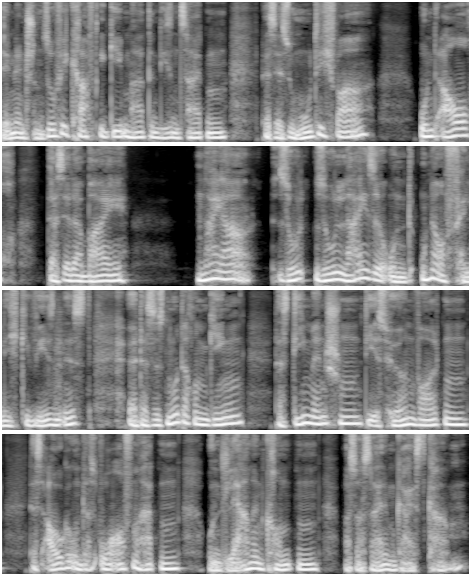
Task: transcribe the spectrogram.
den Menschen so viel Kraft gegeben hat in diesen Zeiten, dass er so mutig war und auch, dass er dabei, naja, so, so leise und unauffällig gewesen ist, äh, dass es nur darum ging, dass die Menschen, die es hören wollten, das Auge und das Ohr offen hatten und lernen konnten, was aus seinem Geist kam.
